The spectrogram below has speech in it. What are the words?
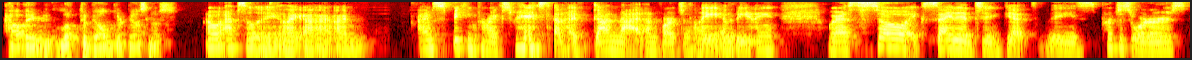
how they look to build their business. Oh, absolutely. Like I, I'm, I'm speaking from experience that I've done that. Unfortunately, in the beginning, where I was so excited to get these purchase orders,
